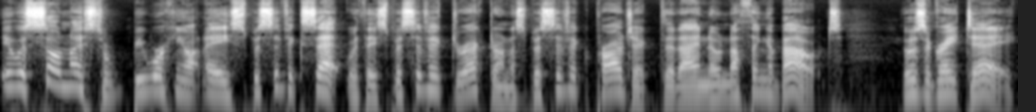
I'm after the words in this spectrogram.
It was so nice to be working on a specific set with a specific director on a specific project that I know nothing about. It was a great day,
